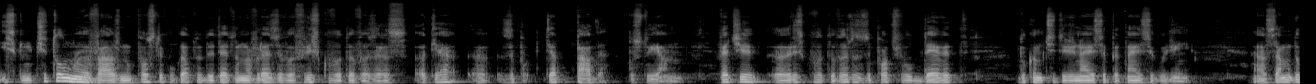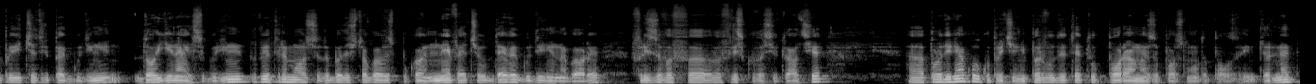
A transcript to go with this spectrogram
изключително е важно, после когато детето навлезе в рисковата възраст, а тя, а, тя пада постоянно. Вече а, рисковата възраст започва от 9 до към 14-15 години. А, само до преди 4-5 години, до 11 години, родителя можеше да бъде що горе спокоен. Не вече от 9 години нагоре влиза в, в рискова ситуация. А, поради няколко причини. Първо, детето по-рано е започнало да ползва интернет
